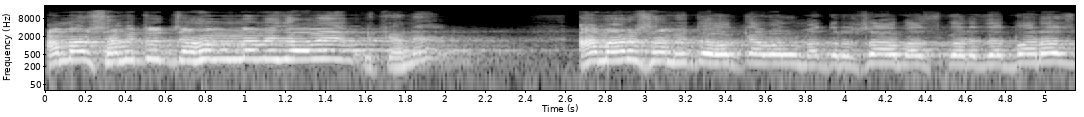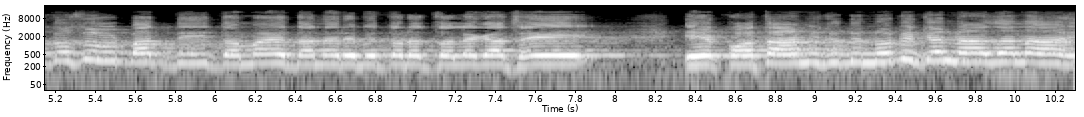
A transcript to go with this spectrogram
আমার স্বামী তো জাহান নামে যাবে। কেন? আমার স্বামী তো কেবল মাত্র সহবাস করেছে, ফরজ গোসল বাদ দিয়ে তো ময়দানের ভিতরে চলে গেছে। এ কথা আমি যদি নবীকে না জানাই,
